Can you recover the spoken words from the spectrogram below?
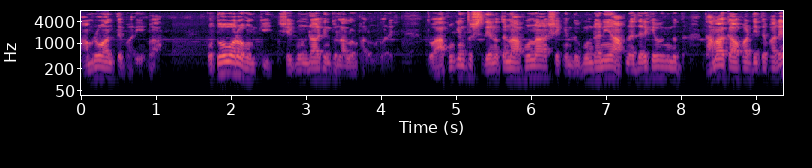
আমরাও আনতে পারি। বা কত বড় হুমকি। সে গুন্ডা কিন্তু লালন পালন করে। তো আপু কিন্তু যেন আপু না, সে কিন্তু গুন্ডা নিয়ে আপনাদেরকেও কিন্তু ধামাকা অফার দিতে পারে।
